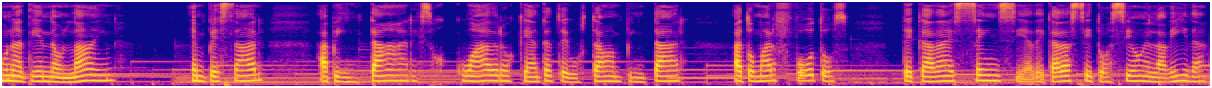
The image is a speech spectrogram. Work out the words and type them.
una tienda online, empezar a pintar esos cuadros que antes te gustaban pintar, a tomar fotos de cada esencia, de cada situación en la vida.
